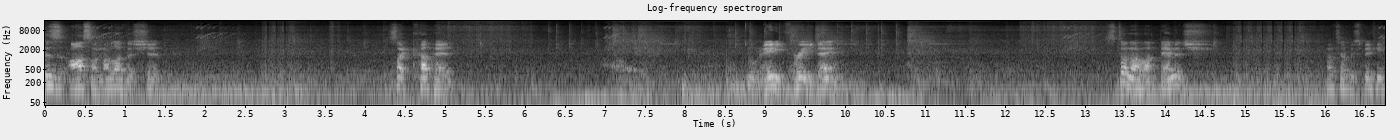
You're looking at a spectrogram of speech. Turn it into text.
This, is awesome. I love this shit. It's like Cuphead. Ooh, 83, damn. Still not a lot of damage. Relatively speaking.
